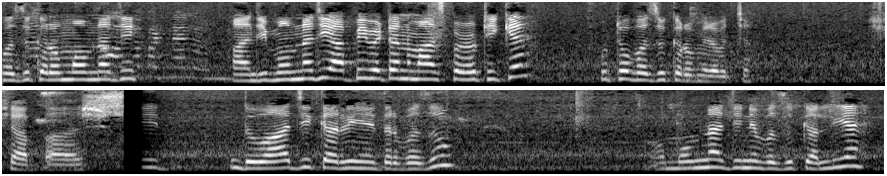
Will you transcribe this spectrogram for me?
वज़ू करो मोमना जी। हाँ जी, मोमना जी, आप भी बेटा नमाज़ पढ़ो, ठीक है? उठो, वज़ू करो मेरा बच्चा। शाबाश। दुआ जी कर रही है इधर, वज़ू। और मोमना जी ने वज़ू कर लिया है।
